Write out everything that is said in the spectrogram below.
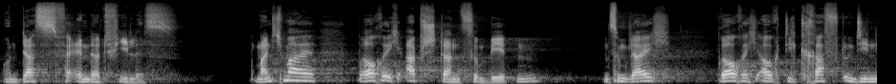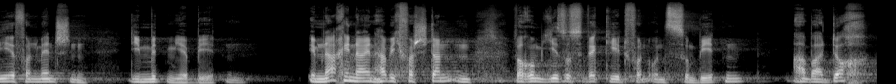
Und das verändert vieles. Manchmal brauche ich Abstand zum Beten und zugleich brauche ich auch die Kraft und die Nähe von Menschen, die mit mir beten. Im Nachhinein habe ich verstanden, warum Jesus weggeht von uns zum Beten, aber doch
